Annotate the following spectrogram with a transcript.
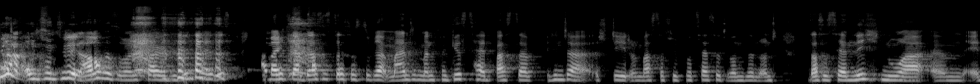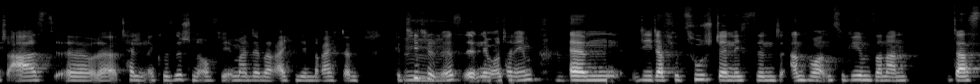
ja, und funktioniert auch, ist immer eine Frage, wie sinnvoll ist. Aber ich glaube, das ist das, was du gerade meinte. Man vergisst halt, was dahinter steht und was da für Prozesse drin sind. Und das ist ja nicht nur ähm, HRs äh, oder Talent Acquisition, auch wie immer der Bereich in dem Bereich dann getitelt mm. ist in dem Unternehmen, mhm. ähm, die dafür zuständig sind, Antworten zu geben, sondern dass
